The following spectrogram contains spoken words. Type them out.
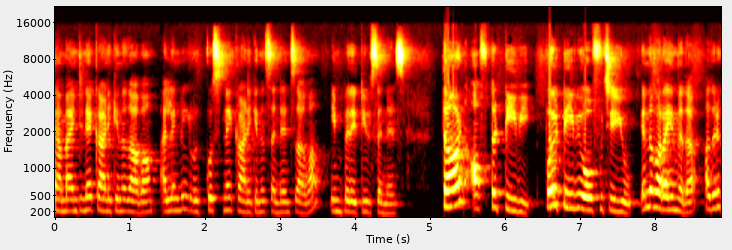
കമാൻഡിനെ കാണിക്കുന്നതാവാം അല്ലെങ്കിൽ റിക്വസ്റ്റിനെ കാണിക്കുന്ന സെന്റൻസ് ആവാം imperative sentence turn off the T V പോയി ടി വി ഓഫ് ചെയ്യൂ എന്ന് പറയുന്നത് അതൊരു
